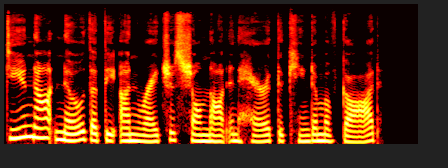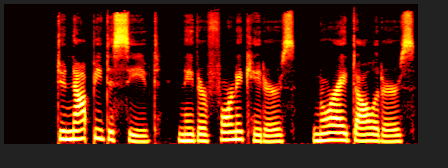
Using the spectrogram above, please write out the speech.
Do you not know that the unrighteous shall not inherit the kingdom of God? Do not be deceived, neither fornicators, nor idolaters,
